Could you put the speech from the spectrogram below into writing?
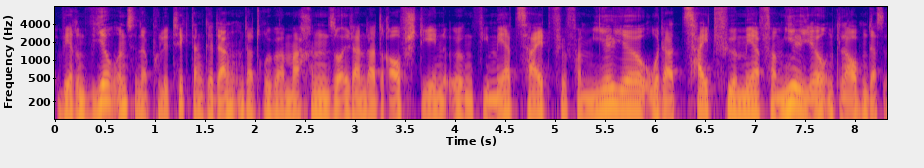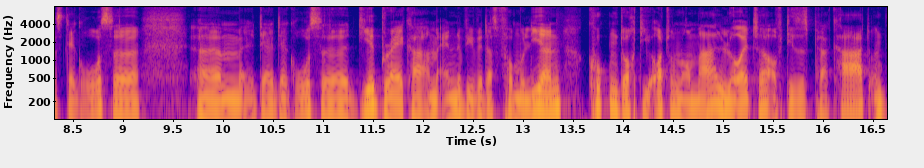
während wir uns in der Politik dann Gedanken darüber machen, soll dann da draufstehen, irgendwie mehr Zeit für Familie oder Zeit für mehr Familie und glauben, das ist der große, ähm, der, der große Dealbreaker am Ende, wie wir das formulieren, gucken doch die Otto-Normal-Leute auf dieses Plakat und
